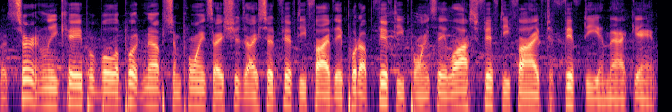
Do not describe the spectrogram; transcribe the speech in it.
But certainly capable of putting up some points. I should I said 55. They put up 50 points. They lost 55 to 50 in that game.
